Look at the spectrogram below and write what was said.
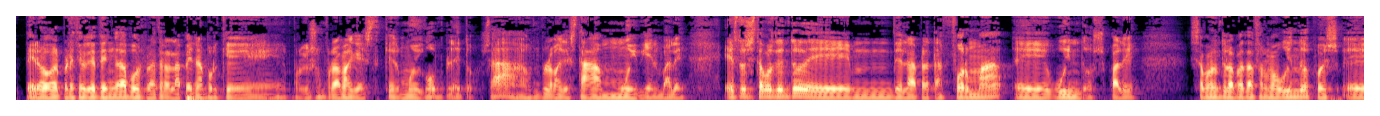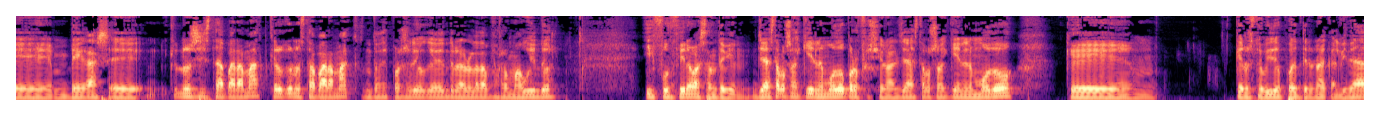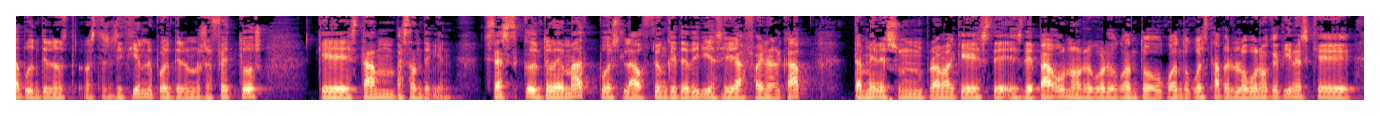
Pero el precio que tenga pues valdrá la pena porque, porque es un programa que es, que es muy completo. O sea, un programa que está muy bien, ¿vale? Esto estamos dentro de, de la plataforma eh, Windows, ¿vale? Estamos dentro de la plataforma Windows, pues eh, Vegas, eh, no sé si está para Mac, creo que no está para Mac, entonces por eso digo que dentro de la plataforma Windows y funciona bastante bien. Ya estamos aquí en el modo profesional, ya estamos aquí en el modo que, que nuestros vídeos pueden tener una calidad, pueden tener unas transiciones, pueden tener unos efectos que están bastante bien. Si estás dentro de Mac, pues la opción que te diría sería Final Cut. También es un programa que es de, es de pago, no recuerdo cuánto, cuánto cuesta, pero lo bueno que tiene es que,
